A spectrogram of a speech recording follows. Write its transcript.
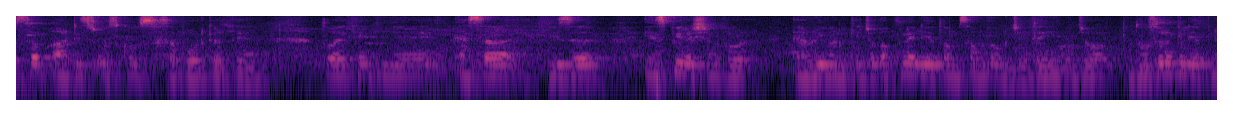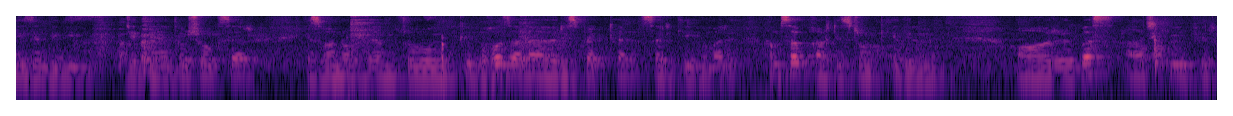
सब आर्टिस्ट उसको सपोर्ट करते हैं। तो आई थिंक ये ऐसा इज़ इंस्पिरेशन फॉर एवरीवन की जो अपने लिए तो हम सब लोग जीते ही हैं, जो दूसरों के लिए अपनी ज़िंदगी जीते हैं। तो शोक sir is one of them तो उनकी बहुत ज़्यादा रिस्पेक्ट है सर की, हमारे, हम सब आर्टिस्टों के दिल में। और बस आज की फिर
